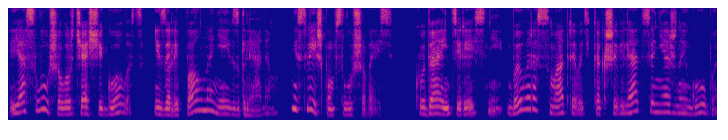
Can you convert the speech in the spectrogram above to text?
Я слушал урчащий голос и залипал на ней взглядом, не слишком вслушиваясь. Куда интересней было рассматривать, как шевелятся нежные губы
